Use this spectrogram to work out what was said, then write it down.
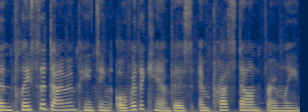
Then place the diamond painting over the canvas and press down firmly.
